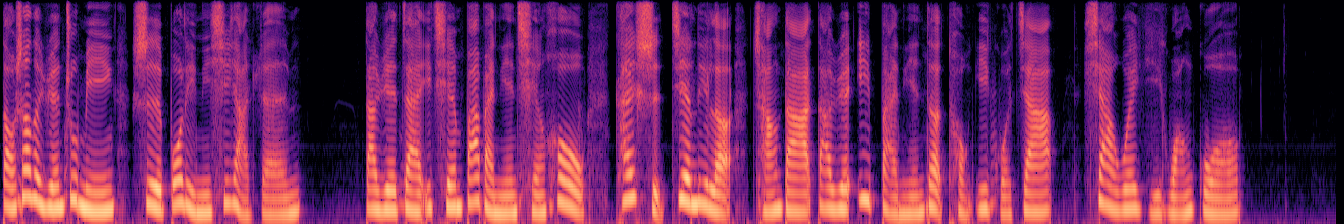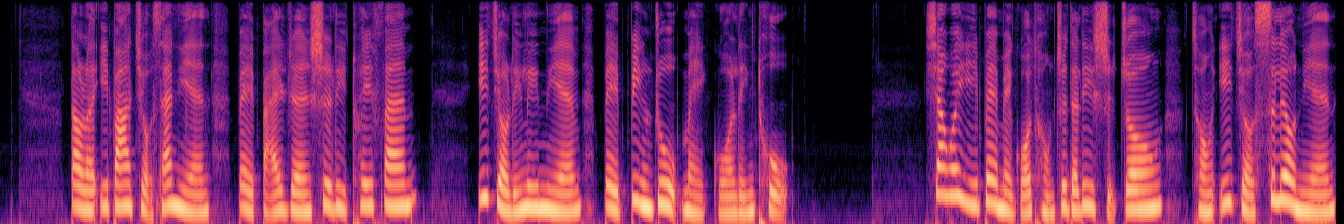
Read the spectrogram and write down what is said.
岛上的原住民是波利尼西亚人。大约在一千八百年前后，开始建立了长达大约一百年的统一国家——夏威夷王国。到了一八九三年，被白人势力推翻；一九零零年被并入美国领土。夏威夷被美国统治的历史中，从一九四六年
